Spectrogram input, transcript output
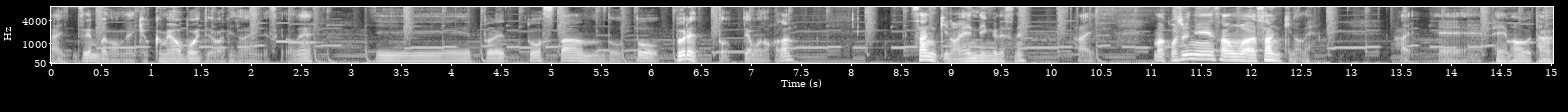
はい。全部のね、曲名を覚えてるわけじゃないんですけどね。えーと、レッドスタンドとブレットってものかな。3期のエンディングですね。はい。まあ、コシュニエさんは3期のね、はい、えー、テーマを歌う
